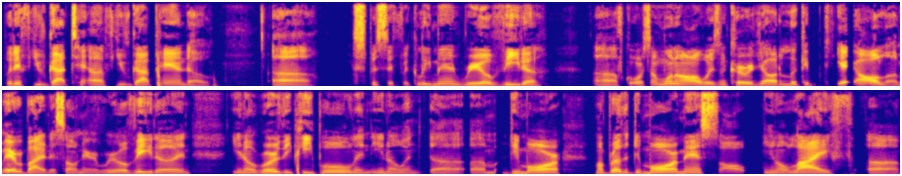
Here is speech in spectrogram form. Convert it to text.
but if you've got uh, if you've got Pando, uh, specifically, man, Real Vida uh, of course, I'm going to always encourage y'all to look at all of them, everybody that's on there, Real Vida and, you know, Worthy People and, you know, and uh, um, Demar, my brother Demar, man, Salt, you know, Life. Uh,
